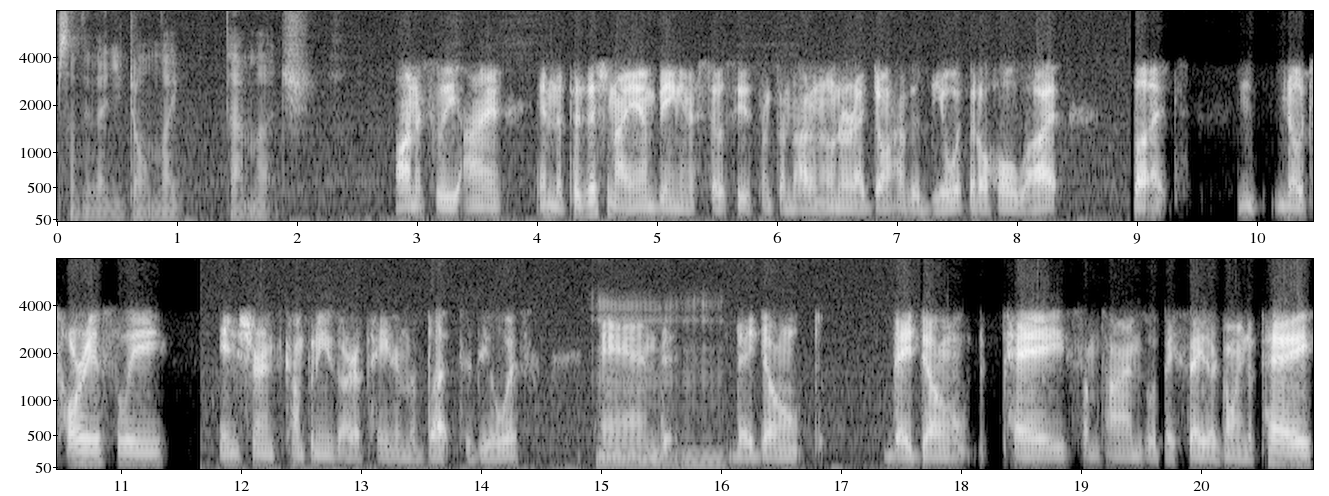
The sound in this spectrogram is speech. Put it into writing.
something that you don't like that much? Honestly, I'm in the position I am being an associate since I'm not an owner, I don't have to deal with it a whole lot but n- notoriously insurance companies are a pain in the butt to deal with and mm-hmm. they don't they don't pay sometimes what they say they're going to pay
